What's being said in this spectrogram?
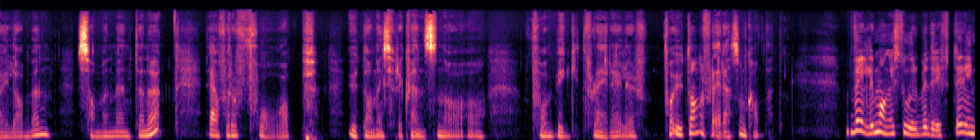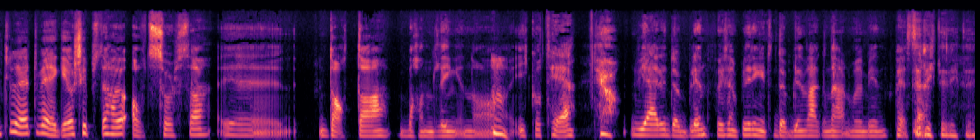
iLaben sammen med NTNU. Det er for å få opp utdanningsfrekvensen og få bygget flere, eller få utdanne flere som kan dette. Veldig mange store bedrifter, inkludert VG og Schibsted, har jo outsourca eh, databehandlingen og mm. IKT. Ja. Vi er i Dublin, f.eks. ringer til Dublin hver gang det er noe med min PC. Riktig, riktig.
